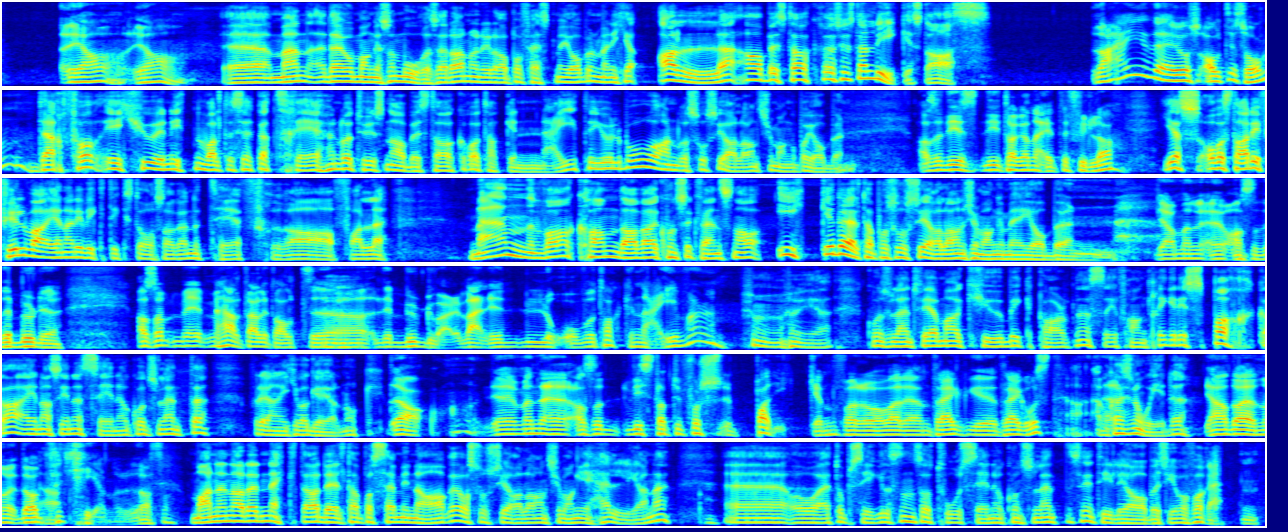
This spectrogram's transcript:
Ja, ja. Eh, Men det er jo mange som morer seg da når de drar på fest med jobben, men ikke alle arbeidstakere syns det er like stas. Nei, det er jo alltid sånn. Derfor i 2019 valgte ca. 300 000 arbeidstakere å takke nei til julebord og andre sosiale arrangementer på jobben. Altså, de, de takker nei til fylla. Yes, Overstadig fyll var en av de viktigste årsakene til frafallet. Men hva kan da være konsekvensen av å ikke delta på sosiale arrangementer med jobben? Ja, men eh, altså, det burde Altså, med, helt ærlig talt, eh, det burde vel være lov å takke nei, vel? ja. Konsulentfirmaet Cubic Partners i Frankrike de sparka en av sine seniorkonsulenter fordi han ikke var gøyal nok. Ja, eh, men eh, altså, hvis at du får sparken for å være en treg, tregost, Ja, men kanskje noe i det. ja, da, noe, da fortjener du det, altså. Mannen hadde nekta å delta på seminarer og sosiale arrangement i helgene. Eh, og etter oppsigelsen så tok seniorkonsulenten sin tidligere arbeidsgiver for retten.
